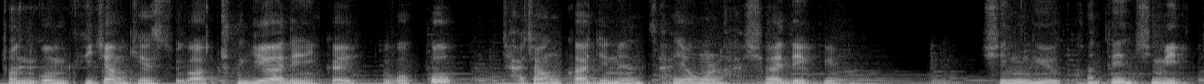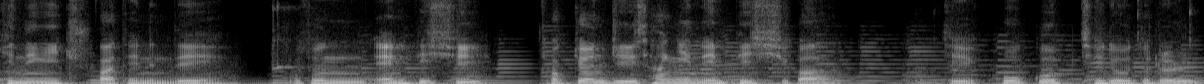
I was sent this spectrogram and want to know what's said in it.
전공 휘장 개수가 초기화 되니까요. 이거 꼭 자정까지는 사용을 하셔야 되고요. 신규 컨텐츠 및 기능이 추가되는데 우선 NPC 적전지 상인 NPC가 이제 고급 재료들을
